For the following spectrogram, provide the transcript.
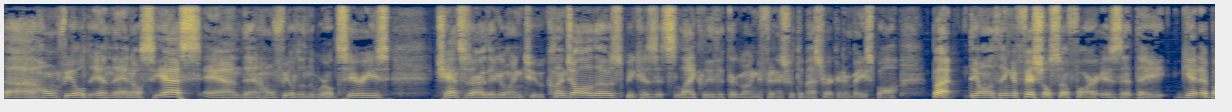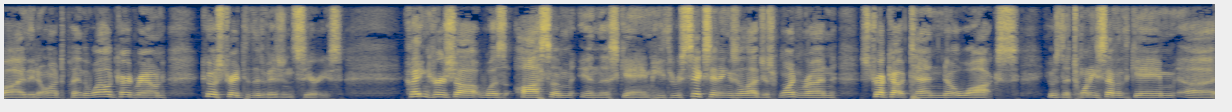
uh, home field in the NLCS and then home field in the World Series. Chances are they're going to clinch all of those because it's likely that they're going to finish with the best record in baseball. But the only thing official so far is that they get a bye. They don't have to play in the wild card round, go straight to the division series. Clayton Kershaw was awesome in this game. He threw six innings, allowed just one run, struck out 10, no walks. It was the 27th game uh,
